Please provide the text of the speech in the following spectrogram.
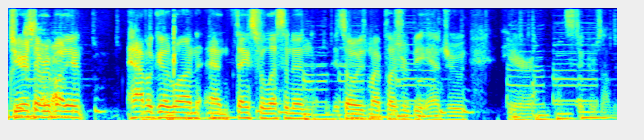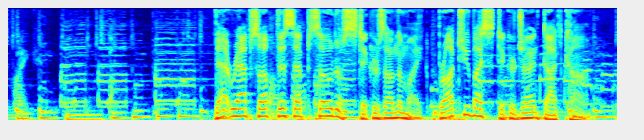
Cheers, everybody. It. Have a good one. And thanks for listening. It's always my pleasure to be Andrew here on Stickers on the Mic. That wraps up this episode of Stickers on the Mic, brought to you by StickerGiant.com.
